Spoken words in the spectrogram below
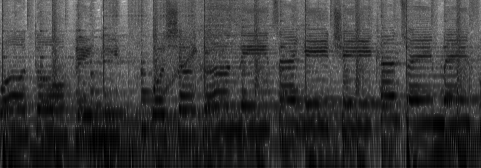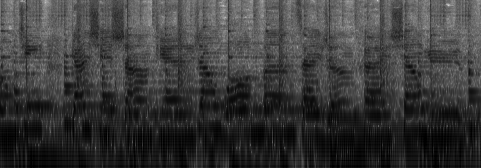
我都陪你。我想和你在一起，看最美风景。感谢上天让我们在人海相遇。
